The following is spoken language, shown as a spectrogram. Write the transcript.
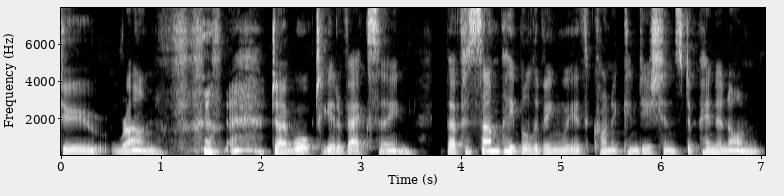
to run, don't walk to get a vaccine. But for some people living with chronic conditions dependent on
